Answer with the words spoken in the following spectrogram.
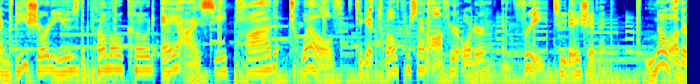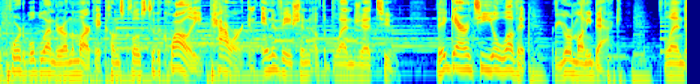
And be sure to use the promo code AICPOD12 to get 12% off your order and free two day shipping. No other portable blender on the market comes close to the quality, power, and innovation of the BlendJet 2. They guarantee you'll love it or your money back. Blend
